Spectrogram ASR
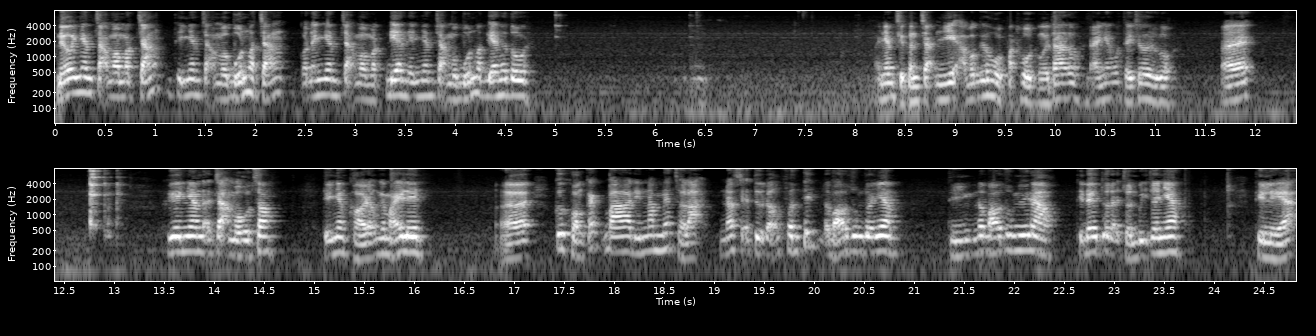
nếu anh em chạm vào mặt trắng thì anh em chạm vào bốn mặt trắng, còn anh em chạm vào mặt đen thì anh em chạm vào bốn mặt đen cho tôi. Anh em chỉ cần chạm nhẹ vào cái hột, mặt hột của người ta thôi, là anh em có thể chơi được rồi. Đấy. Khi anh em đã chạm vào hột xong, thì anh em khởi động cái máy lên. Đấy. cứ khoảng cách 3 đến 5 mét trở lại, nó sẽ tự động phân tích, nó báo dung cho anh em. Thì nó báo dung như thế nào? Thì đây tôi đã chuẩn bị cho anh em. Thì lẻ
